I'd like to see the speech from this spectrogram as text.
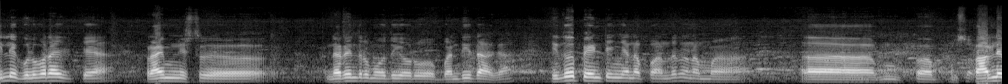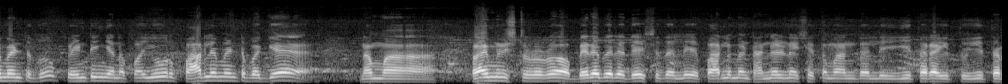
ಇಲ್ಲಿ ಗುಲ್ಬರ್ಗಕ್ಕೆ ಪ್ರೈಮ್ ಮಿನಿಸ್ಟರ್ ನರೇಂದ್ರ ಮೋದಿಯವರು ಬಂದಿದ್ದಾಗ ಇದು ಪೇಂಟಿಂಗ್ ಏನಪ್ಪ ಅಂದ್ರೆ ನಮ್ಮ ಪಾರ್ಲಿಮೆಂಟ್ದು ಪೇಂಟಿಂಗ್ ಏನಪ್ಪ, ಇವರು ಪಾರ್ಲಿಮೆಂಟ್ ಬಗ್ಗೆ ನಮ್ಮ ಪ್ರೈಮ್ ಮಿನಿಸ್ಟರವರು ಬೇರೆ ಬೇರೆ ದೇಶದಲ್ಲಿ ಪಾರ್ಲಿಮೆಂಟ್ ಹನ್ನೆರಡನೇ ಶತಮಾನದಲ್ಲಿ ಈ ಥರ ಇತ್ತು, ಈ ಥರ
